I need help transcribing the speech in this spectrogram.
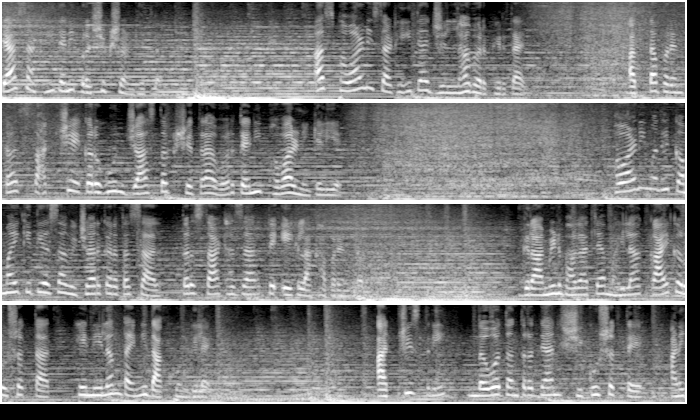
त्यासाठी त्यांनी प्रशिक्षण घेतलं. आज फवारणीसाठी त्या जिल्हाभर फिरतायत. आतापर्यंत सातशे एकरहून जास्त क्षेत्रावर त्यांनी फवारणी केली आहे. फवारणीमध्ये कमाई किती असा विचार करत असाल तर साठ हजार ते एक लाखापर्यंत. ग्रामीण भागातल्या महिला काय करू शकतात हे नीलमताईंनी दाखवून दिलंय. आजची स्त्री नवतंत्रज्ञान शिकू शकते आणि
